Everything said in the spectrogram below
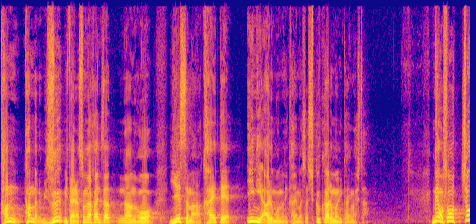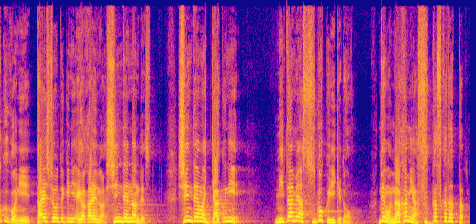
単単なる水みたいな、そんな感じなのをイエス様は変えて、意味あるものに変えました。祝福あるものに変えました。でもその直後に対照的に描かれるのは神殿なんです。神殿は逆に見た目はすごくいいけど、でも中身はスッカスカだった。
